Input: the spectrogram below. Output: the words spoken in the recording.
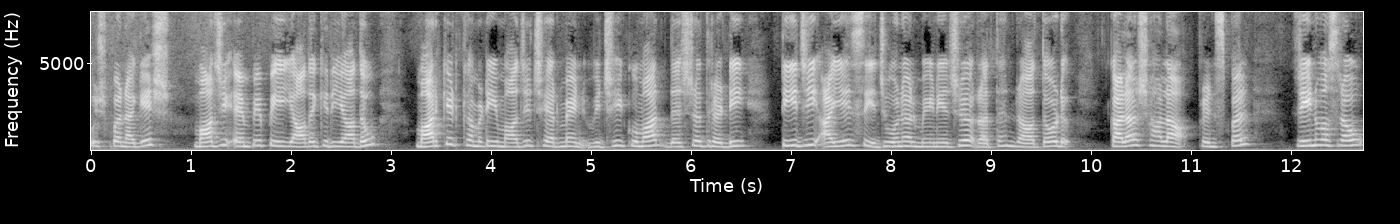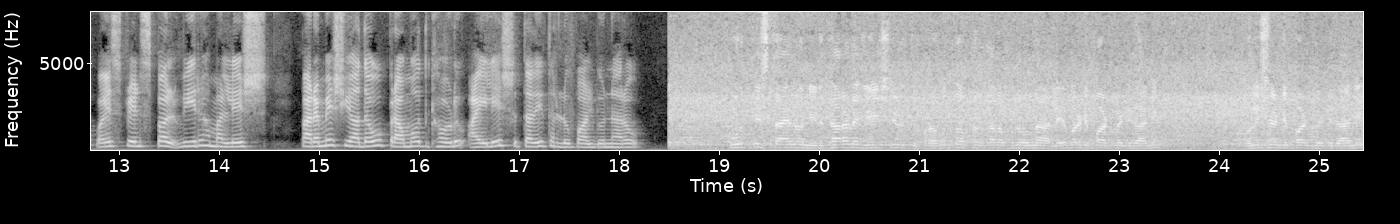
Pushpa Nagesh మాజీ MPP Yadagiri Yadav market committee మాజీ chairman Vijay Kumar Dasharath Reddy TGIAC zonal manager Ratan Rathod కళాశాల principal Srinivasarao vice principal Veera Mallesh Paramesh Yadav Pramod Goud Ailesh తదితరులు పాల్గొన్నారు. పూర్తి స్థాయిలో నిర్ధారణ చేసి ప్రభుత్వ తరఫున ఉన్న లేబర్ డిపార్ట్మెంట్ కానీ పొల్యూషన్ డిపార్ట్మెంట్ కానీ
